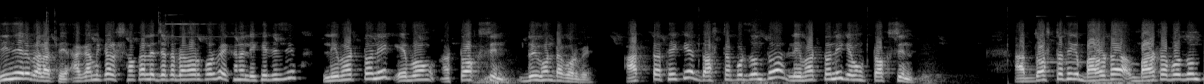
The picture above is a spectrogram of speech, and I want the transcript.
দিনের বেলাতে। আগামীকাল সকালে যেটা ব্যবহার করবে, এখানে লিখে দিয়েছি লিভার টনিক এবং টক্সিন দুই ঘণ্টা করবে। আটটা থেকে দশটা পর্যন্ত লিভার টনিক এবং টক্সিন আর দশটা থেকে বারোটা বারোটা পর্যন্ত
